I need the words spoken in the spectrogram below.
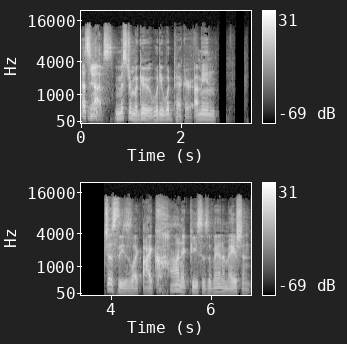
that's Yeah. nuts. Mr. Magoo, Woody Woodpecker. I mean, just these like iconic pieces of animation.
